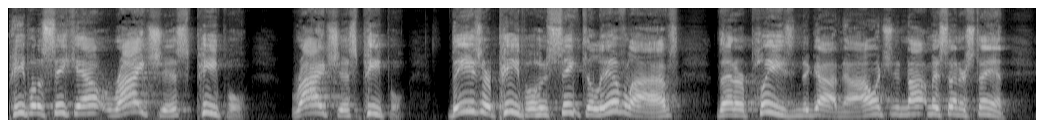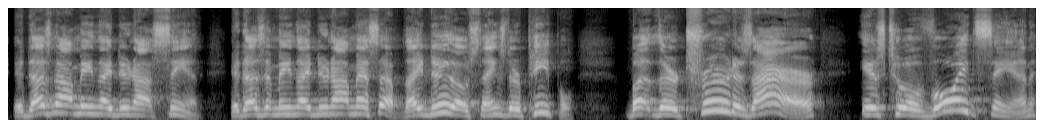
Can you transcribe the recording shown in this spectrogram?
people to seek out, righteous people. Righteous people. These are people who seek to live lives that are pleasing to God. Now, I want you to not misunderstand. It does not mean they do not sin. It doesn't mean they do not mess up. They do those things, they're people. But their true desire is to avoid sin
